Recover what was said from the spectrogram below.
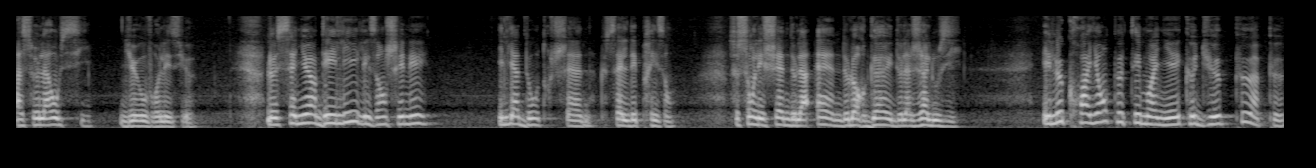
À cela aussi, Dieu ouvre les yeux. Le Seigneur délie les enchaînés. Il y a d'autres chaînes que celles des prisons. Ce sont les chaînes de la haine, de l'orgueil, de la jalousie. Et le croyant peut témoigner que Dieu, peu à peu,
